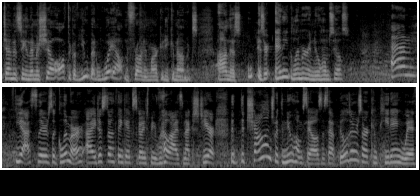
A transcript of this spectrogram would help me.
tendency. And then, Michelle, off the cliff, you've been way out in front in market economics on this. Is there any glimmer in new home sales? Um, yes, there's a glimmer. I just don't think it's going to be realized next year. The, the challenge with new home sales is that builders are competing with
